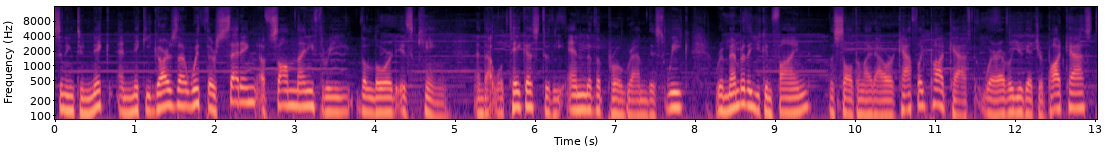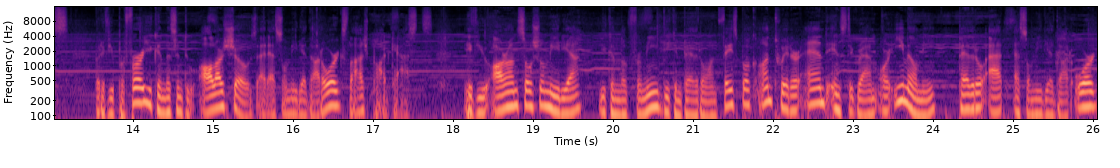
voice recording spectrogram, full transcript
Listening to Nick and Nikki Garza with their setting of Psalm 93, The Lord is King. And that will take us to the end of the program this week. Remember that you can find the Salt and Light Hour Catholic podcast wherever you get your podcasts. But if you prefer, you can listen to all our shows at slmedia.org slash podcasts. If you are on social media, you can look for me, Deacon Pedro, on Facebook, on Twitter, and Instagram, or email me, pedro at slmedia.org.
